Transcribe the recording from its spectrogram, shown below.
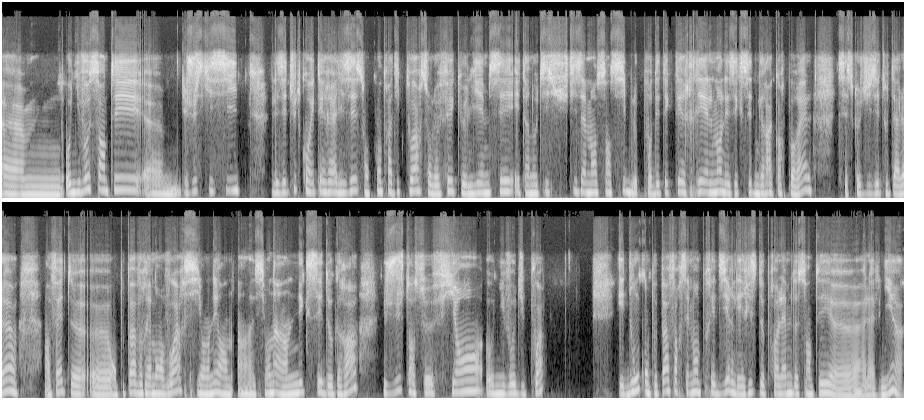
Euh, au niveau santé, euh, jusqu'ici, les études qui ont été réalisées sont contradictoires sur le fait que l'IMC est un outil suffisamment sensible pour détecter réellement les excès de gras corporels. C'est ce que je disais tout à l'heure. En fait, euh, on peut pas vraiment voir si on est en si on a un excès de gras juste en se fiant au niveau du poids. Et donc, on ne peut pas forcément prédire les risques de problèmes de santé euh, à l'avenir.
